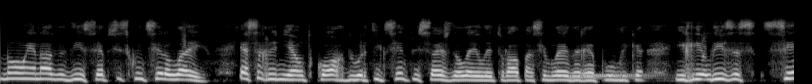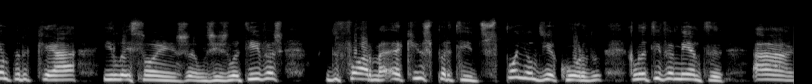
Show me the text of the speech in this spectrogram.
Não é nada disso, é preciso conhecer a lei. Essa reunião decorre do artigo 106 da Lei Eleitoral para a Assembleia da República e realiza-se sempre que há eleições legislativas, de forma a que os partidos se ponham de acordo relativamente à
